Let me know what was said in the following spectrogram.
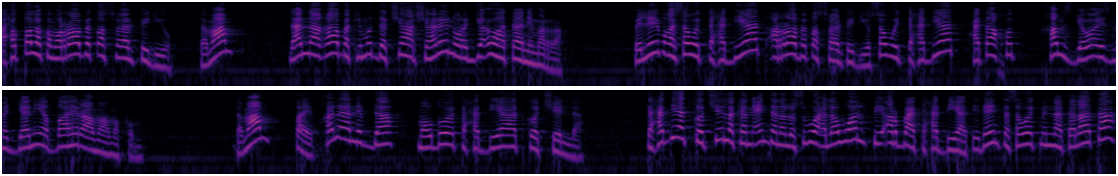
أحط لكم الرابط أسفل الفيديو. تمام؟ لأنها غابت لمدة شهر شهرين ورجعوها ثاني مرة. فاللي يبغى يسوي التحديات الرابط أسفل الفيديو. سوي التحديات حتاخد خمس جوائز مجانية الظاهرة أمامكم. تمام؟ طيب خلينا نبدأ موضوع تحديات كوتشيلا. تحديات كوتشيلا كان عندنا الأسبوع الأول في أربع تحديات. إذا أنت سويت منها ثلاثة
